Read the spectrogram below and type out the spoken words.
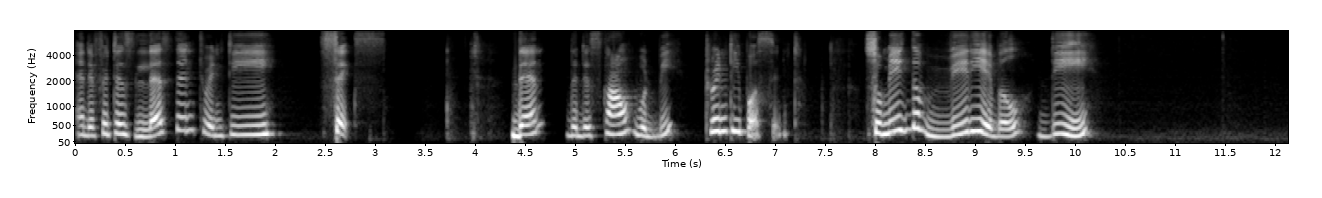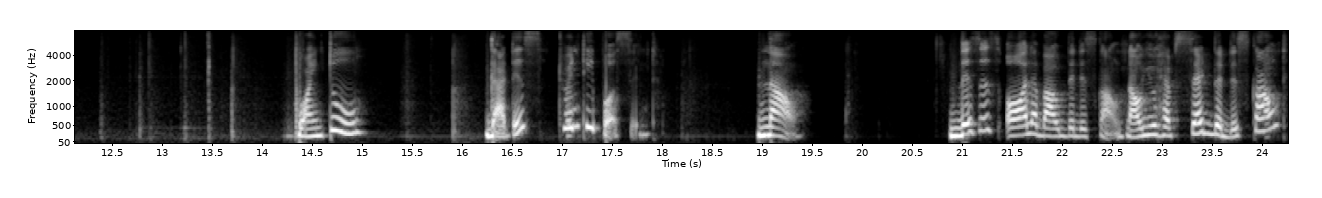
and if it is less than 26 then the discount would be 20 percent. So make the variable D 0.2 that is 20%. Now, this is all about the discount. Now you have set the discount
